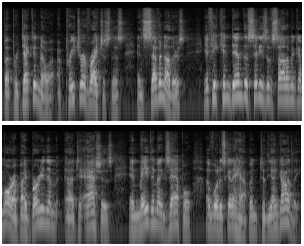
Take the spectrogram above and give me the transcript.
but protected Noah, a preacher of righteousness, and seven others, if he condemned the cities of Sodom and Gomorrah by burning them uh, to ashes and made them an example of what is going to happen to the ungodly.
